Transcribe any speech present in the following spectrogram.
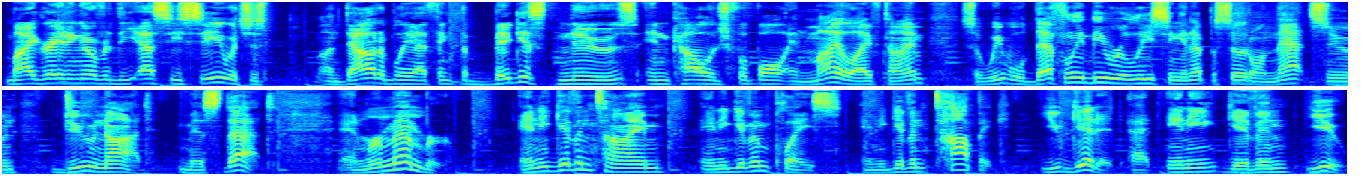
migrating over to the SEC, which is undoubtedly, I think, the biggest news in college football in my lifetime. So we will definitely be releasing an episode on that soon. Do not miss that. And remember, any given time, any given place, any given topic. You get it at any given you.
